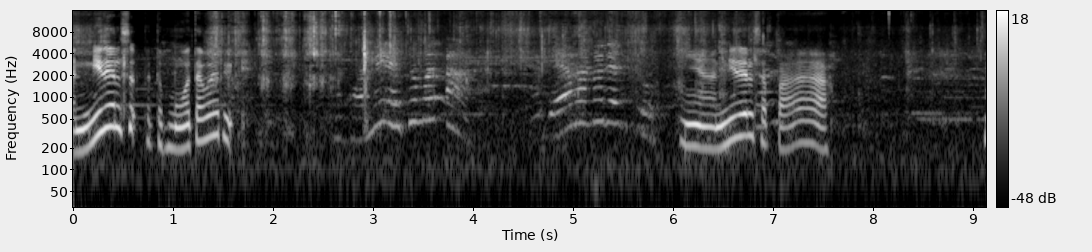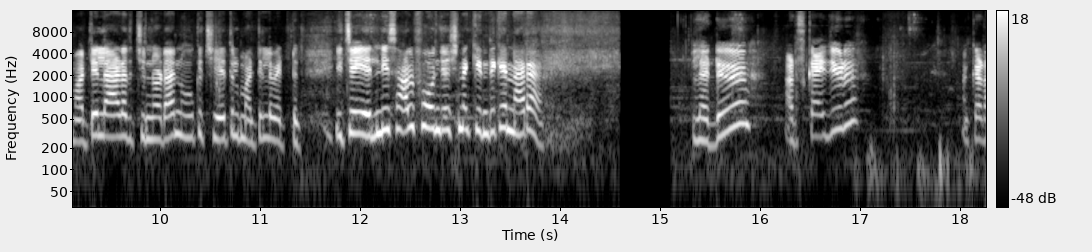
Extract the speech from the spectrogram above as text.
అన్నీ తెలుసు పెద్ద మూతవారి అన్నీ వేసుకోమన్నా. ఏమన్నా తెలుసు. నీ అన్నీ తెలుసప్పా. మట్టిలో ఆడదు చిన్నోడా నువ్వు చేతులు మట్టిలో పెట్టు. ఇచ్చే ఎన్నిసార్లు ఫోన్ చేసినా కిందికే నారా? లడ్డు అటు స్కై చూడు. అక్కడ.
